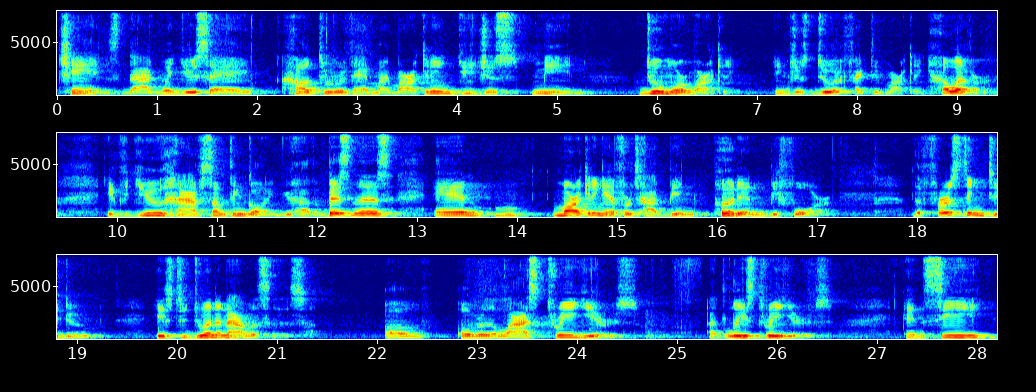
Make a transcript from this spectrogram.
chance that when you say how to revamp my marketing, you just mean do more marketing and just do effective marketing. However, if you have something going, you have a business and marketing efforts have been put in before, the first thing to do is to do an analysis of over the last three years, at least three years, and see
